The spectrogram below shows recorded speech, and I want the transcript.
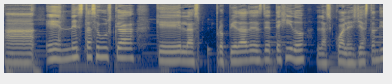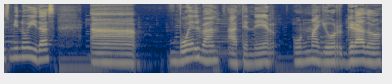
Ah, en esta se busca que las propiedades de tejido, las cuales ya están disminuidas, ah, vuelvan a tener un mayor grado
